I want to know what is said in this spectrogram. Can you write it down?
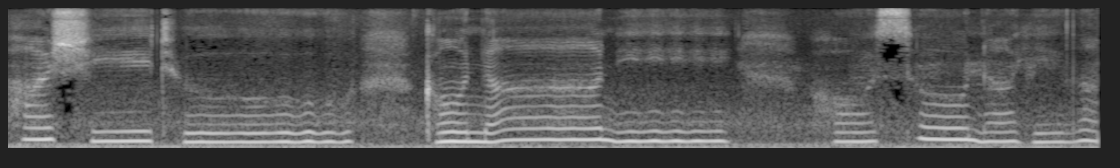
Hashitu, Konani. Hoso nahila.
